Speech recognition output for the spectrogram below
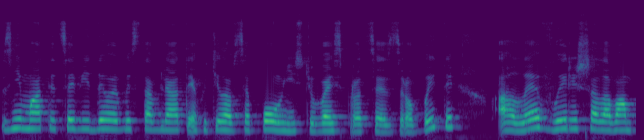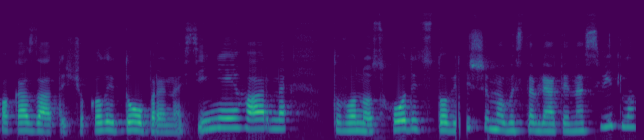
знімати це відео і виставляти, я хотіла все повністю весь процес зробити, але вирішила вам показати, що коли добре насіння і гарне, то воно сходить 100%. Пишемо виставляти на світло.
